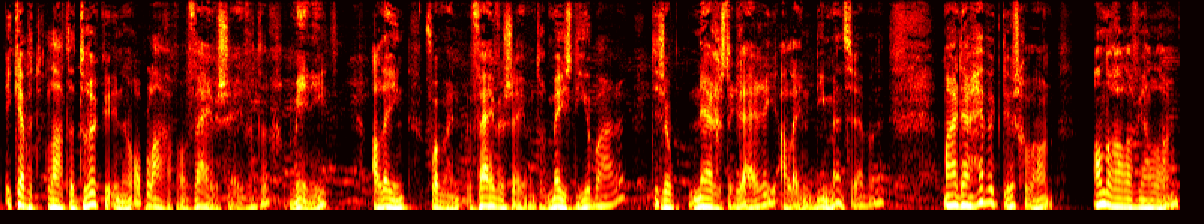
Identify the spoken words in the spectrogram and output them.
Ik heb het laten drukken in een oplage van 75, meer niet. Alleen voor mijn 75 meest dierbare. Het is ook nergens te krijgen, alleen die mensen hebben het. Maar daar heb ik dus gewoon anderhalf jaar lang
